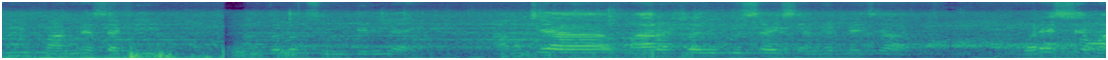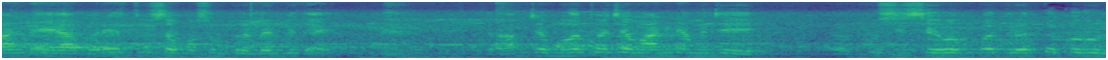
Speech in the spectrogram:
वीज मागण्यासाठी आंदोलन सुरू केलेलं आहे. आमच्या महाराष्ट्र राज्य कृषी सहाय्यक संघटनेच्या बऱ्याचशा मागण्या ह्या बऱ्याच दिवसापासून प्रलंबित आहेत तर आमच्या महत्त्वाच्या मागण्या म्हणजे कृषी सेवक पद रद्द करून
